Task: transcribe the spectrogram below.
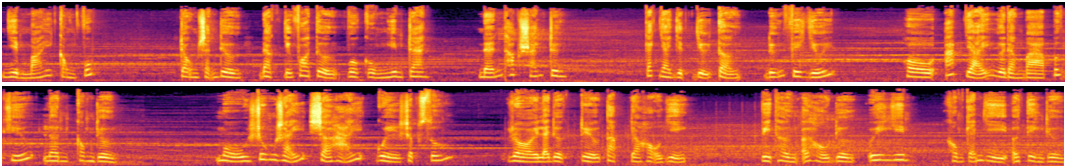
dìm mái công phúc. Trong sảnh đường đặt những pho tượng vô cùng nghiêm trang, nến thắp sáng trưng. Các nhà dịch dữ tợn, đứng phía dưới. Hồ áp giải người đàn bà bất khiếu lên công đường mụ run rẩy, sợ hãi, quỳ sụp xuống, rồi lại được triệu tập vào hậu viện. Vị thần ở hậu đường uy nghiêm, không kém gì ở tiền đường.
